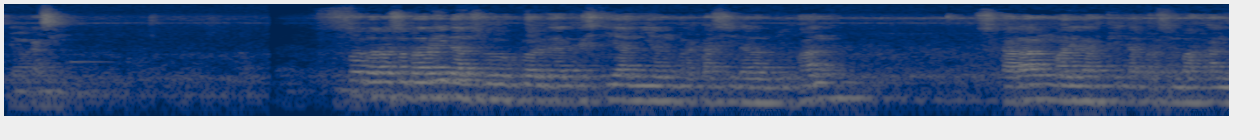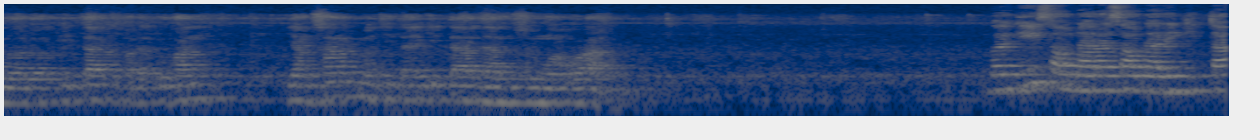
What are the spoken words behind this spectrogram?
Terima kasih. Saudara-saudari dan seluruh keluarga Kristen yang terkasih dalam Tuhan, sekarang marilah kita persembahkan doa-doa kita kepada Tuhan yang sangat mencintai kita dan semua orang. Bagi saudara-saudari kita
